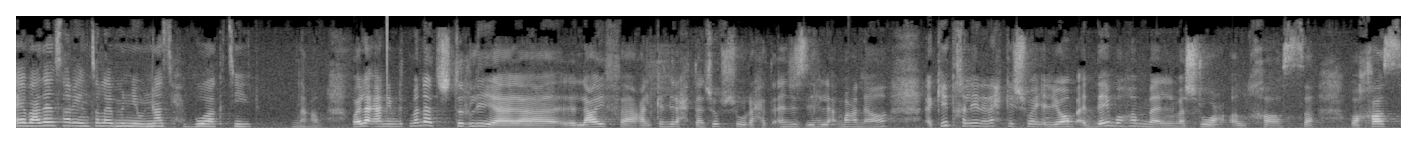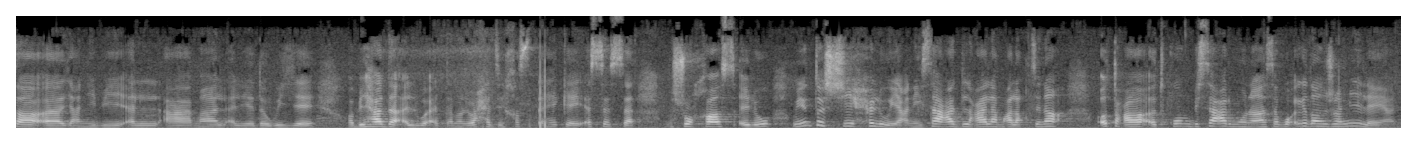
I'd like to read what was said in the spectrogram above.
إيه بعدين صار ينطلب مني والناس يحبوها كثير نعم. ولا يعني بنتمنى تشتغلي آه، لايف على الكاميرا حتى نشوف شو رح تنجزي هلا معنا. أكيد خلينا نحكي شوي اليوم قد إيه مهم المشروع الخاص وخاصة آه، يعني بالأعمال اليدوية. وبهذا الوقت لما الواحد يخص هيك يأسس مشروع خاص له وينتج شيء حلو يعني يساعد العالم على اقتناء قطعة تكون بسعر مناسب وأيضا جميلة يعني.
